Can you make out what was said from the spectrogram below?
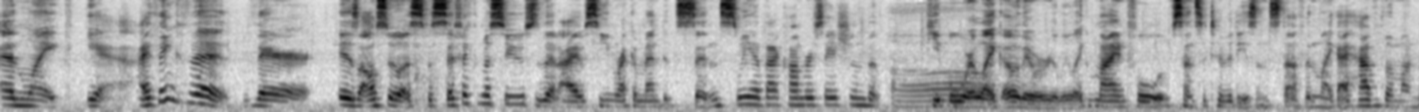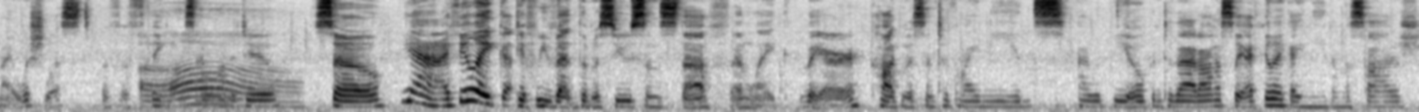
and like yeah, I think that there is also a specific masseuse that I've seen recommended since we had that conversation that people were like, oh, oh they were really like mindful of sensitivities and stuff, and like I have them on my wish list of things I want to do. Oh. So yeah, I feel like if we vet the masseuse and stuff, and like they're cognizant of my needs, I would be open to that. Honestly, I feel like I need a massage.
